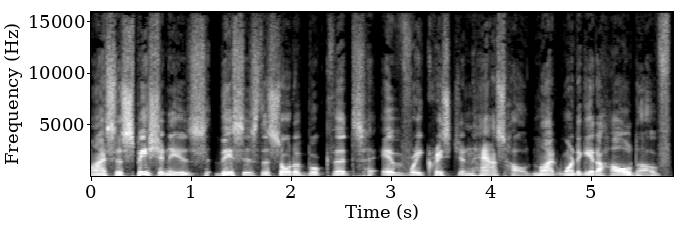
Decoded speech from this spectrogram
My suspicion is this is the sort of book that every Christian household might want to get a hold of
